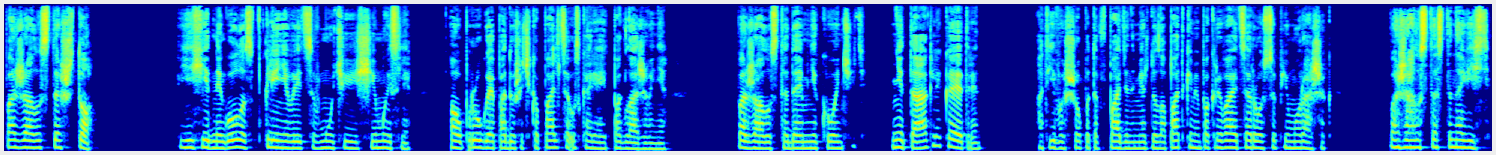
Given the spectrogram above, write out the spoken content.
Пожалуйста, что? Ехидный голос вклинивается в мучающие мысли, а упругая подушечка пальца ускоряет поглаживание. «Пожалуйста, дай мне кончить. Не так ли, Кэтрин?» От его шепота впадина между лопатками покрывается россыпью мурашек. Пожалуйста, остановись.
